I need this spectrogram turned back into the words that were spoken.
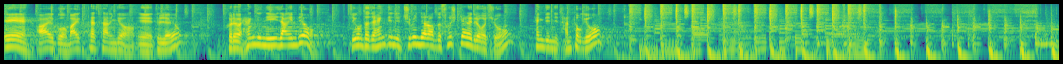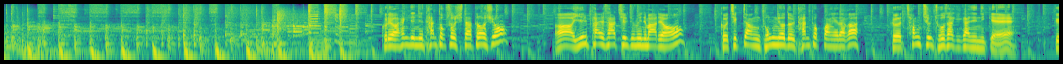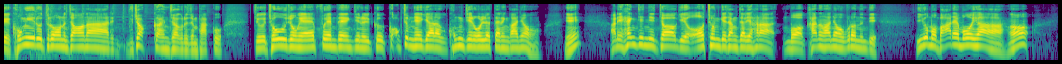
예. 아이고, 마이크 테스트 하는겨. 예, 들려요? 그래요. 행진이 이장인데요. 지금부터 저 행진이 주민 여러분들 소식 전해 드려가시오. 행진이 단톡요. 그래요. 행진이 단톡 소식 다 들었쇼? 어, 1847 주민이 말이요. 그 직장 동료들 단톡방에다가 그 청취율 조사 기간이니까 그 공의로 들어오는 전화 무조건 저그로 좀 받고 저 조우종의 FM 대행진을 그 꼭 좀 얘기하라고 공지를 올렸다는 거 아니요? 예? 아니 행진이 저기 어촌 게장 자리 하나 뭐 가능하냐고 물었는데 이거 뭐 말해 뭐야? 어?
